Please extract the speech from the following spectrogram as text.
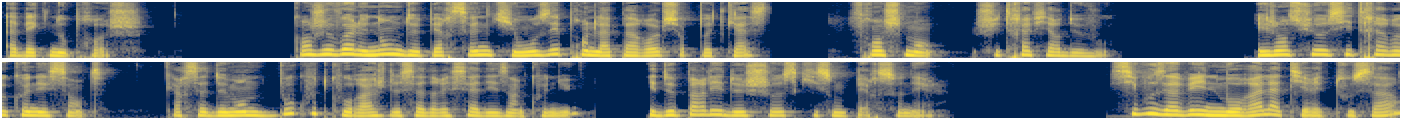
avec nos proches. Quand je vois le nombre de personnes qui ont osé prendre la parole sur podcast, franchement, je suis très fière de vous. Et j'en suis aussi très reconnaissante car ça demande beaucoup de courage de s'adresser à des inconnus et de parler de choses qui sont personnelles. Si vous avez une morale à tirer de tout ça,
